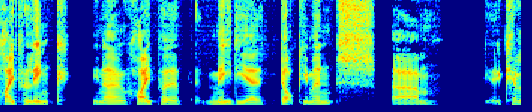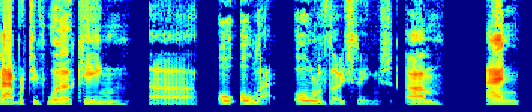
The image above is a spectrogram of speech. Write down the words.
hyperlink, you know, hypermedia documents, um, collaborative working, uh, all, all that, all of those things. Um, and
